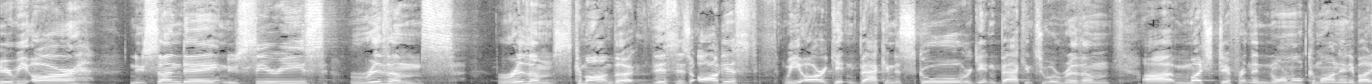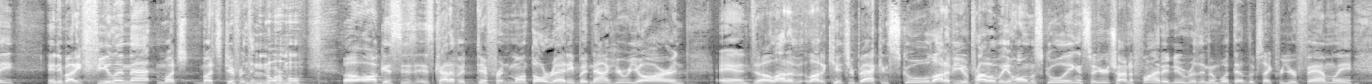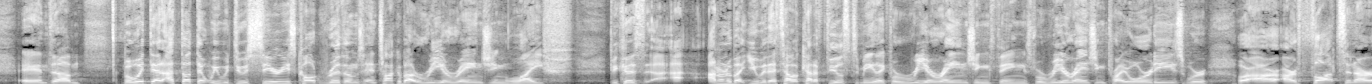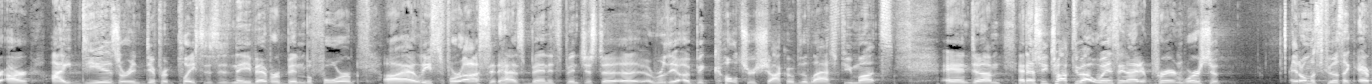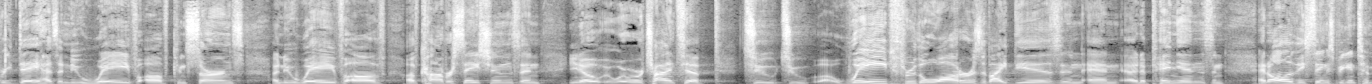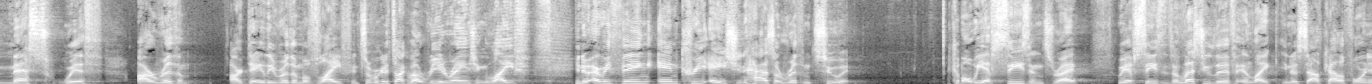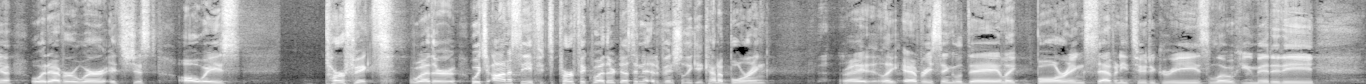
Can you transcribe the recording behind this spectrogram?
here we are. New Sunday, new series, Rhythms. Rhythms. Come on, look, this is August. We are getting back into school. We're getting back into a rhythm, uh, much different than normal. Come on, anybody? Anybody feeling that? Much, much different than normal. Uh, August is, is kind of a different month already, but now here we are, and and uh, a lot of a lot of kids are back in school. A lot of you are probably homeschooling, and so you're trying to find a new rhythm and what that looks like for your family. And um, but with that, I thought that we would do a series called Rhythms and talk about rearranging life because I, I, don't know about you, but that's how it kind of feels to me. Like we're rearranging things, we're rearranging priorities, we're, our, our thoughts and our, our ideas are in different places than they've ever been before. Uh, at least for us, it has been. It's been just a, a really a big culture shock over the last few months. And, um, and as we talked about Wednesday night at prayer and worship, it almost feels like every day has a new wave of concerns, a new wave of, of conversations. And, you know, we're trying to to, to uh, wade through the waters of ideas and, and, and opinions, and, and all of these things begin to mess with our rhythm, our daily rhythm of life. And so we're going to talk about rearranging life. You know, everything in creation has a rhythm to it. Come on, we have seasons, right? We have seasons. Unless you live in like, you know, South California or whatever, where it's just always perfect weather, which honestly, if it's perfect weather, doesn't it eventually get kind of boring? Right? Like every single day, like boring, 72 degrees, low humidity.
